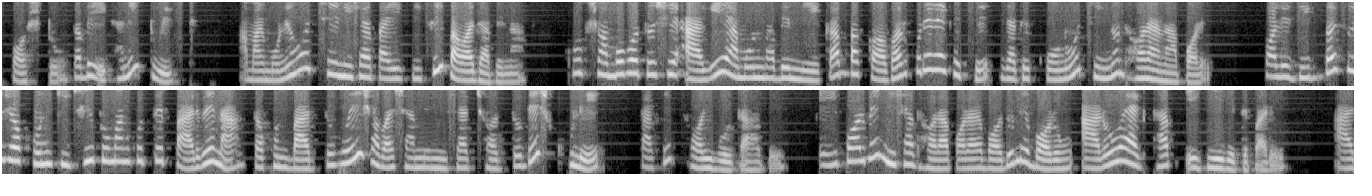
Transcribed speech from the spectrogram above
স্পষ্ট। তবে এখানেই টুইস্ট আমার মনে হচ্ছে নিশার পায়ে কিছুই পাওয়া যাবে না। খুব সম্ভবত সে আগেই এমনভাবে মেকআপ বা কভার করে রেখেছে যাতে কোনো চিহ্ন ধরা না পড়ে। ফলে জিতবাসু যখন কিছুই প্রমাণ করতে পারবে না, তখন বাধ্য হয়ে সবার সামনে নিশার ছদ্মবেশ খুলে তাকে সরি বলতে হবে। এই পর্বে নিশা ধরা পড়ার বদলে বরং আরও এক ধাপ এগিয়ে যেতে পারে। আর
